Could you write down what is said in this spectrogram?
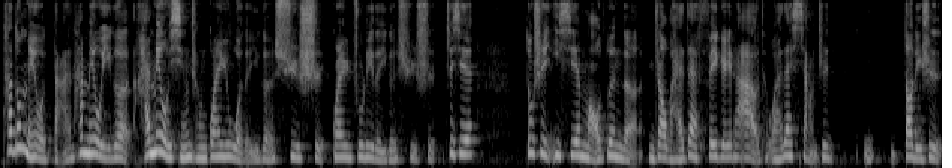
它都没有答案，它没有一个还没有形成关于我的一个叙事，关于朱莉的一个叙事，这些都是一些矛盾的，你知道，我还在 figure it out，我还在想这嗯到底是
